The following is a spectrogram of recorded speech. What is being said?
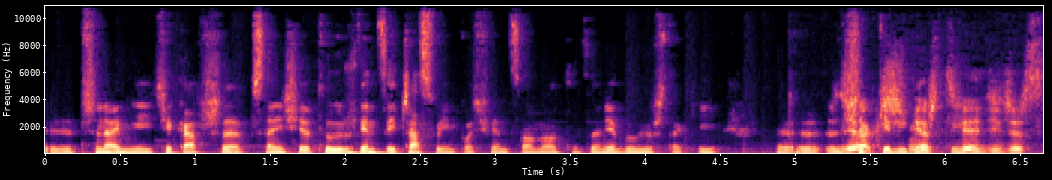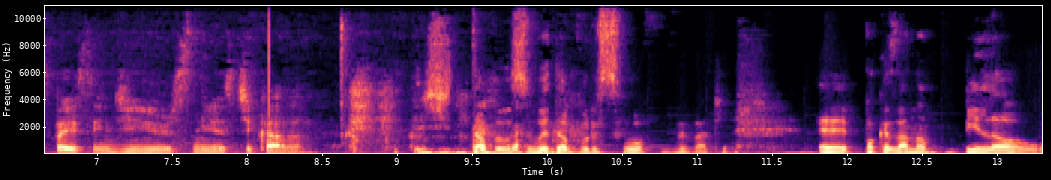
e, przynajmniej ciekawsze, w sensie tu już więcej czasu im poświęcono, to to nie był już taki e, Jak szybkie śmiesz migawki. twierdzić, że Space Engineers nie jest ciekawe? To był zły dobór słów, wybacz. Pokazano Below,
